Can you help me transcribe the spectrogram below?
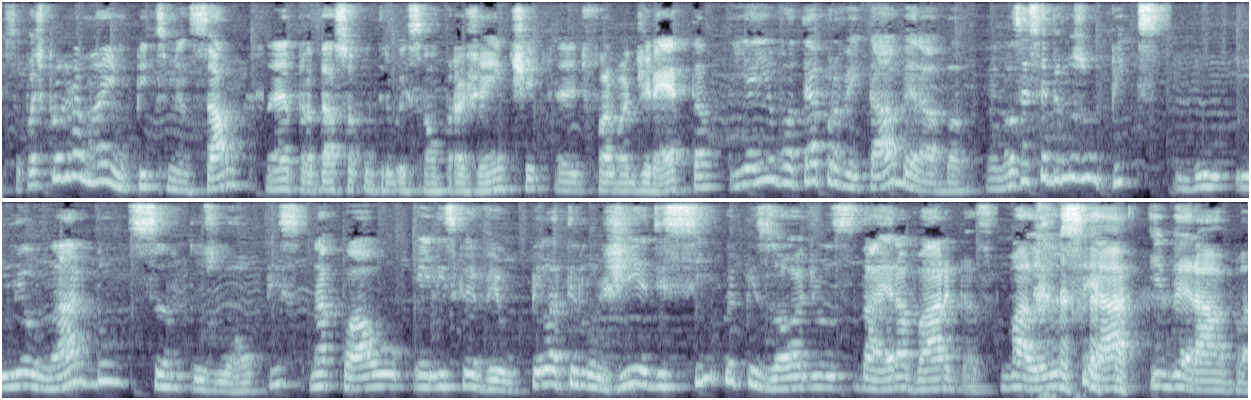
Você pode programar aí um Pix mensal, né, para dar sua contribuição para gente é, de forma direta. E aí eu vou até aproveitar, Beraba. É, nós recebemos um Pix do Leonardo Santos Lopes, na qual ele escreveu pela trilogia de cinco episódios da Era Vargas. Valeu, CA e Beraba.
